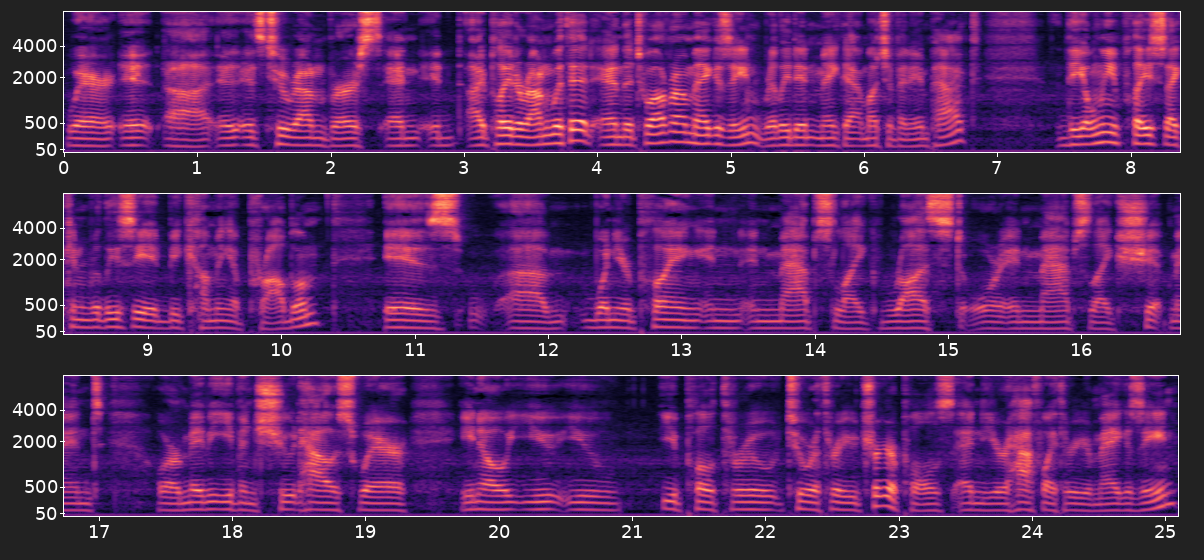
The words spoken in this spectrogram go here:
Where it, uh, it it's two round bursts, and it, I played around with it, and the 12 round magazine really didn't make that much of an impact. The only place I can really see it becoming a problem is um, when you're playing in, in maps like Rust or in maps like Shipment or maybe even Shoot House where you know you you you pull through two or three trigger pulls and you're halfway through your magazine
